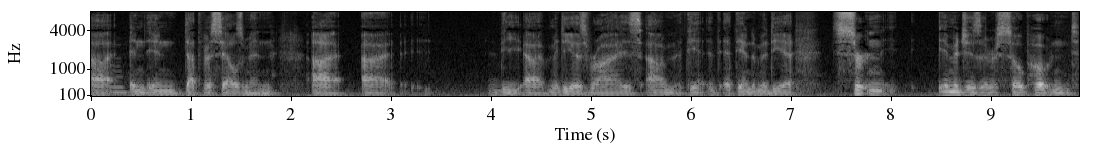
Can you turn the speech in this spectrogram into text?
uh, mm-hmm. in, in, Death of a Salesman, uh, uh, the uh, Medea's Rise um, at, the, at the end of Medea. Certain images that are so potent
